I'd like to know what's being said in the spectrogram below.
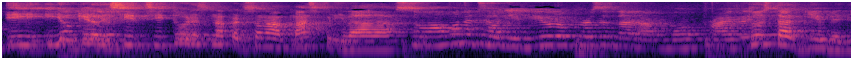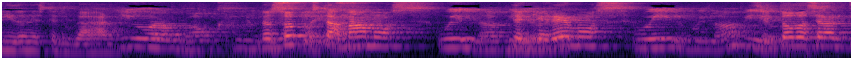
Y, y yo quiero decir, si tú eres una persona más privada, So I want to tell you, if you're a person that are more tú private, estás bienvenido en este lugar. you are welcome. in this Nosotros te amamos, We love te you. queremos. We, we love Si you. todos eran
